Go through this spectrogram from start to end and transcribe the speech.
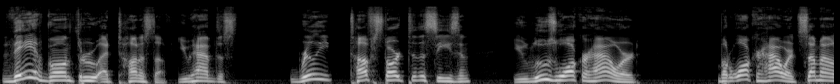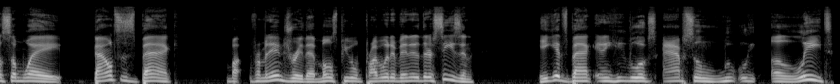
they have gone through a ton of stuff. You have this really tough start to the season. You lose Walker Howard, but Walker Howard somehow, some way, bounces back from an injury that most people probably would have ended their season. He gets back and he looks absolutely elite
